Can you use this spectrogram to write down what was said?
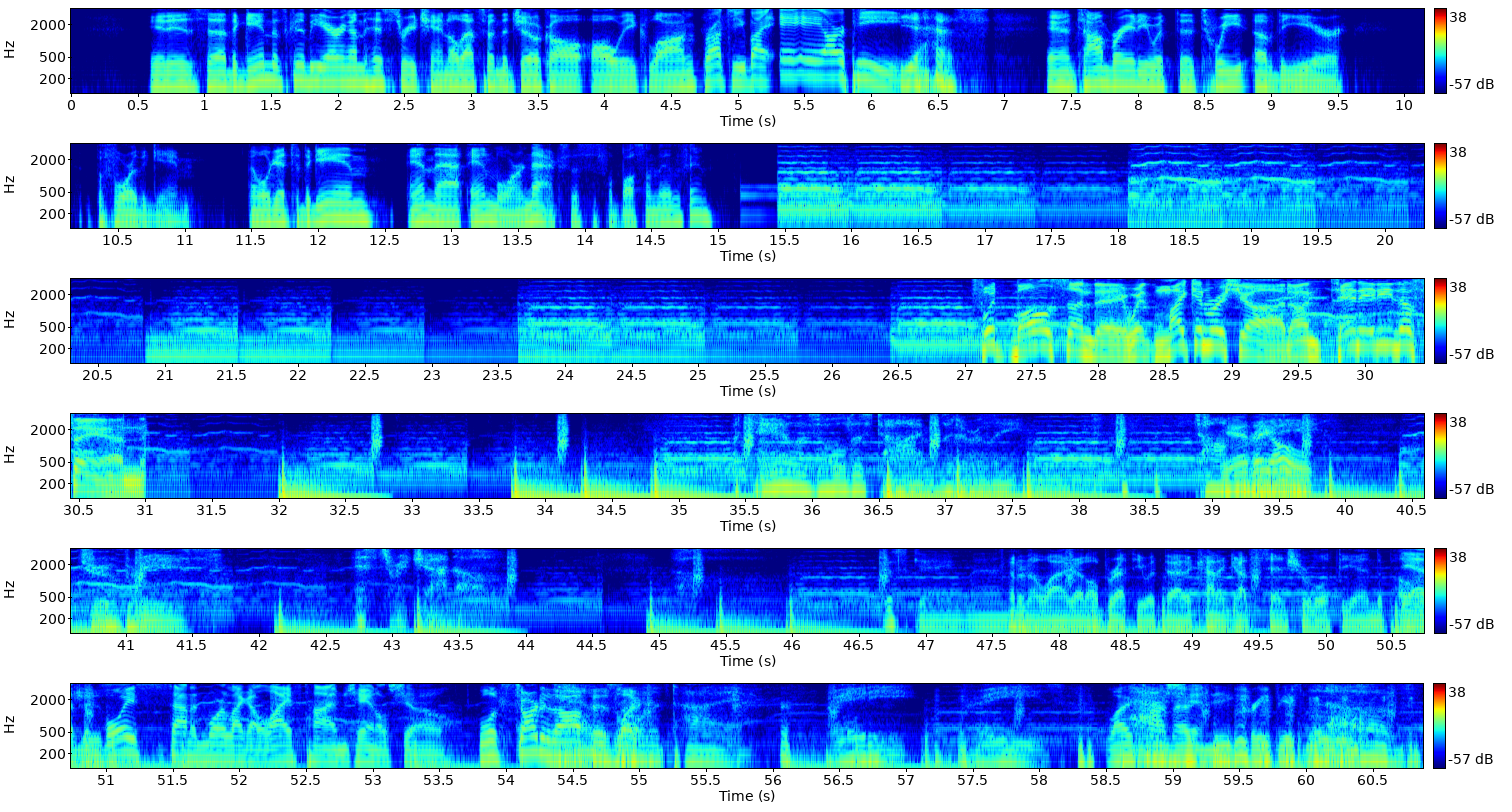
It is uh, the game that's going to be airing on the History Channel. That's been the joke all, all week long. Brought to you by AARP. Yes. And Tom Brady with the tweet of the year before the game. And we'll get to the game and that and more next. This is Football Sunday on the Fan. Football Sunday with Mike and Rashad on 1080 The Fan. A tale as old as time, literally. Tom Yeah, they Brady, old. Drew Brees, History Channel. This game, man. I don't know why I got all breathy with that. It kind of got sensual at the end. Apologies. Yeah, Apologies. the voice sounded more like a Lifetime channel show. Well, it started off as like all the time. Brady, Brees, Lifetime has the creepiest movies. love.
